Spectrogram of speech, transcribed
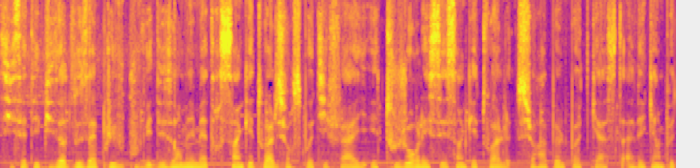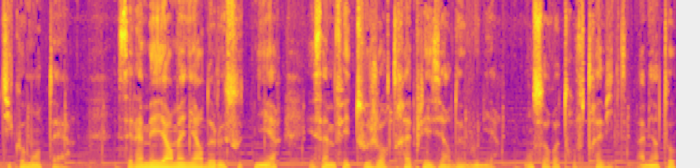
Si cet épisode vous a plu, vous pouvez désormais mettre 5 étoiles sur Spotify et toujours laisser 5 étoiles sur Apple Podcast avec un petit commentaire. C'est la meilleure manière de le soutenir et ça me fait toujours très plaisir de vous lire. On se retrouve très vite. À bientôt.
